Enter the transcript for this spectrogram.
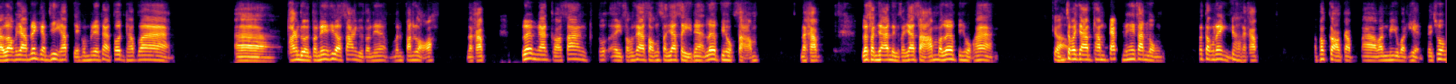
อเราพยายามเร่งเต็มที่ครับเดี๋ยวผมเรียนตั้งแต่ต้นครับว่าอ่าทางด่วนตอนนี้ที่เราสร้างอยู่ตอนนี้มันฟันหลอนะครับ เริ่มงานก่อสร้างตัวไอ้สองสัญญาสองสัญญาสี่เนี่ยเริ่มปีหกสามนะครับ แล้วสัญญาหนึ่งสัญญาสามมาเริ่มปีหกห้าคผรัมบจะพยายามทำแก๊ปนี้ให้สั้นลง ก็ต้องเร่งครับนะครับประกอบกับอ่ามันมีอุบัติเหตุในช่วง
